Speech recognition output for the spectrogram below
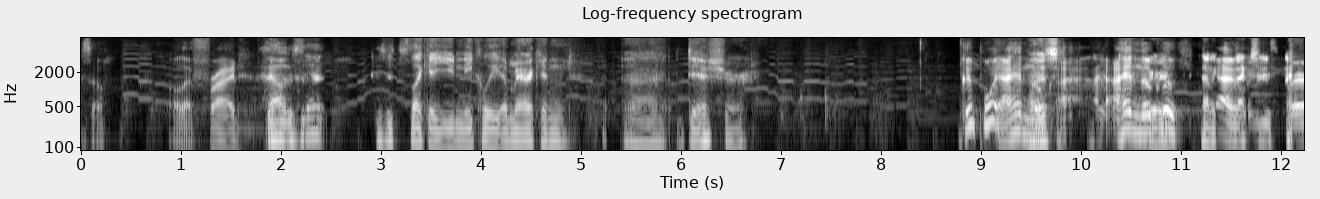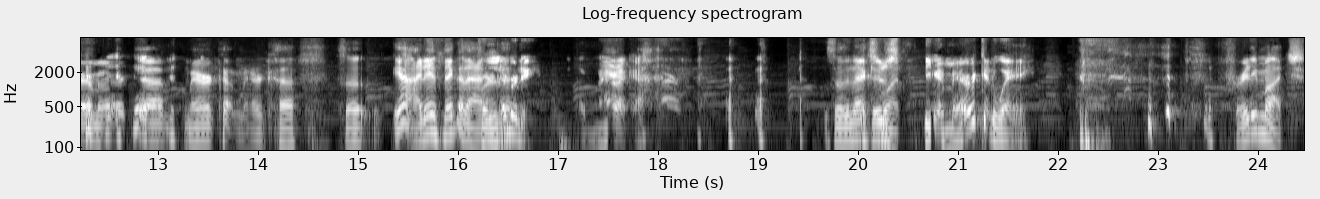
So, all that fried. Now is that because it's like a uniquely American uh, dish, or good point. I have oh, no, Oh, I, I have no clue. kind of Yeah, connection it's where America, America, America. So yeah, I didn't think of that. for liberty, America. So the next one, the American way. pretty much,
